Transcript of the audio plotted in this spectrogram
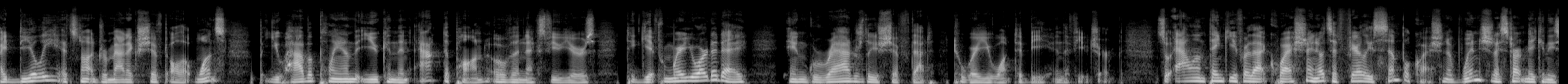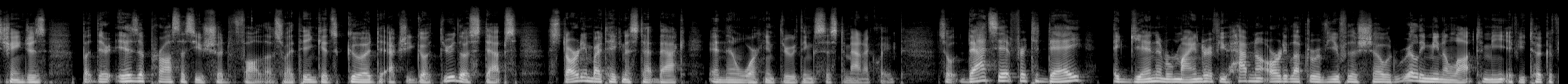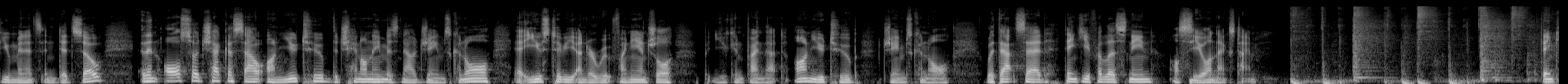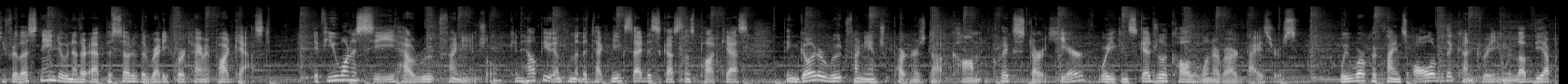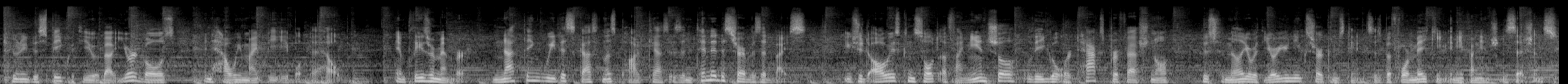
Ideally, it's not a dramatic shift all at once, but you have a plan that you can then act upon over the next few years to get from where you are today and gradually shift that to where you want to be in the future. So, Alan, thank you for that question. I know it's a fairly simple question of when should I start making these changes, but there is a process you should follow. So, I think it's good to actually go through those steps, starting by taking a step back and then working through things systematically. So, that's it for today. Again, a reminder if you have not already left a review for the show, it would really mean a lot to me if you took a few minutes and did so. And then also check us out on YouTube. The channel name is now James Conole. It used to be under Root Financial, but you can find that on YouTube, James Conole. With that said, thank you for listening. I'll see you all next time. Thank you for listening to another episode of the Ready for Retirement podcast. If you want to see how Root Financial can help you implement the techniques I discuss in this podcast, then go to rootfinancialpartners.com and click Start Here, where you can schedule a call with one of our advisors. We work with clients all over the country, and we love the opportunity to speak with you about your goals and how we might be able to help. And please remember, nothing we discuss on this podcast is intended to serve as advice. You should always consult a financial, legal, or tax professional who's familiar with your unique circumstances before making any financial decisions.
